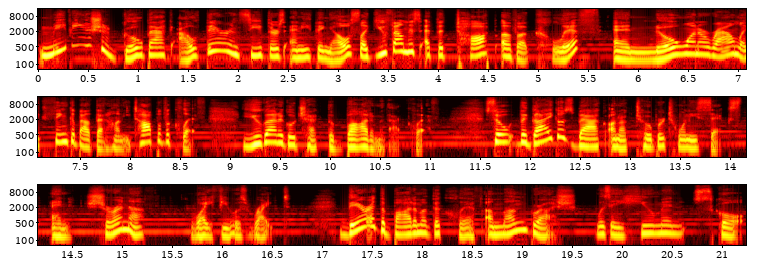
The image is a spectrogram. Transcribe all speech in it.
maybe you should go back out there and see if there's anything else. Like you found this at the top of a cliff and no one around. Like think about that, honey. Top of a cliff. You got to go check the bottom of that cliff. So the guy goes back on October 26th, and sure enough, wifey was right. There at the bottom of the cliff, among brush, was a human skull.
